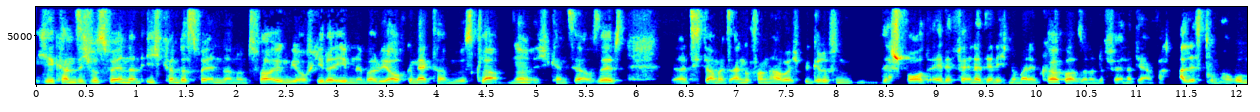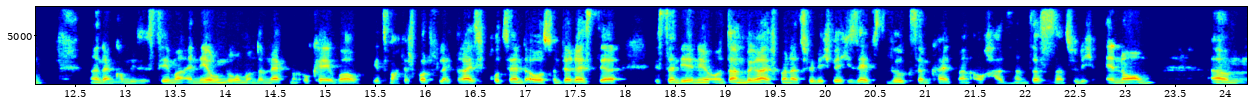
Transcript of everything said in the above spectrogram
hier kann sich was verändern. Ich kann das verändern und zwar irgendwie auf jeder Ebene, weil du ja auch gemerkt haben wirst, klar, ne? ich kenne es ja auch selbst, als ich damals angefangen habe, habe ich begriffen, der Sport, ey, der verändert ja nicht nur meinen Körper, sondern der verändert ja einfach alles drumherum. Ne? Dann kommt dieses Thema Ernährung drum und dann merkt man, okay, wow, jetzt macht der Sport vielleicht 30 Prozent aus und der Rest, der ist dann die Ernährung und dann begreift man natürlich, welche Selbstwirksamkeit man auch hat und das ist natürlich enorm. Ähm,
